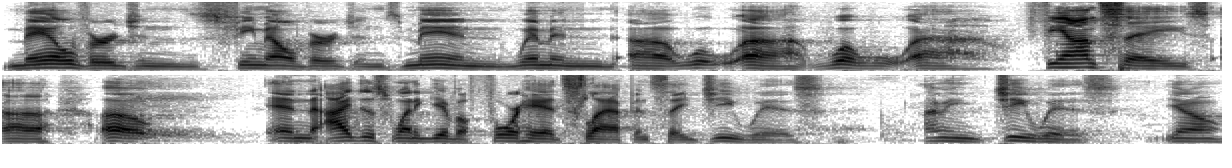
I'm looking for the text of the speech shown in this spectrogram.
male virgins, female virgins, men, women, uh, uh, uh, fiancés? Uh, uh, and I just want to give a forehead slap and say, gee whiz. I mean, gee whiz, you know,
